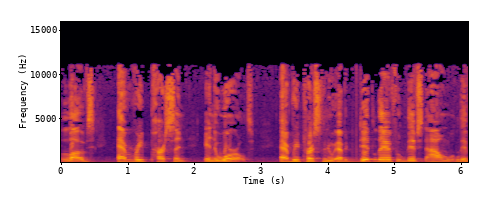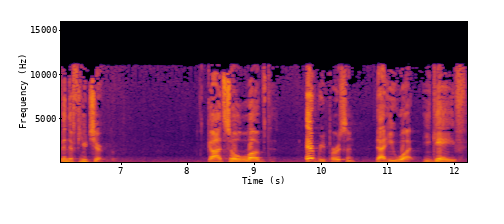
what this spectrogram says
loves every person in the world, every person who ever did live, who lives now, and will live in the future. God so loved every person that he what? He gave.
